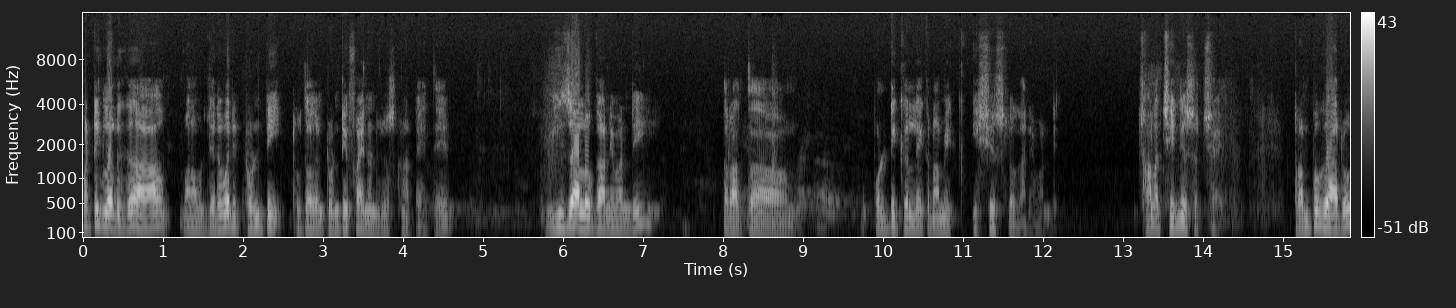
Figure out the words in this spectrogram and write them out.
పర్టికులర్గా మనం జనవరి twenty two thousand twenty five నుండి చూసుకున్నట్టయితే వీసాలో కానివ్వండి తర్వాత పొలిటికల్ ఎకనామిక్ ఇష్యూస్లో కానివ్వండి చాలా చేంజెస్ వచ్చాయి. ట్రంప్ గారు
